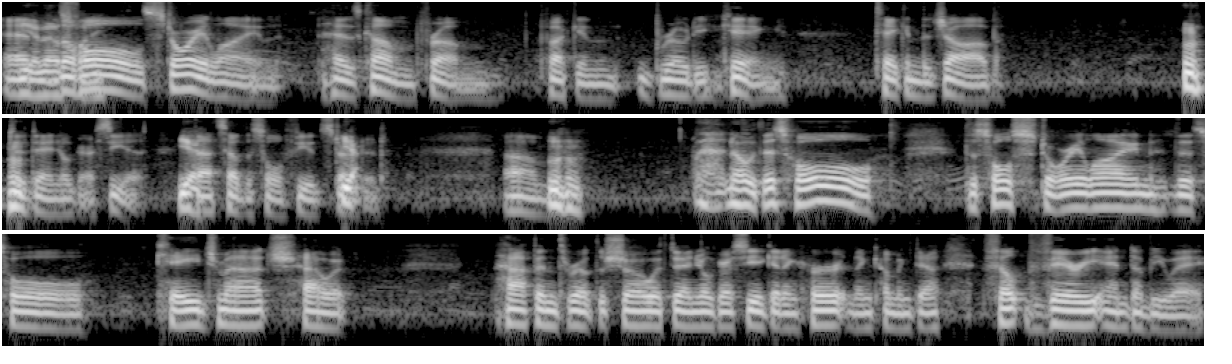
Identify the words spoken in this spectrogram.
And Yeah, the funny. whole storyline has come from fucking Brody King taking the job to mm-hmm. Daniel Garcia. Yeah. That's how this whole feud started. Um, No, this whole this whole storyline, this whole cage match, how it happened throughout the show with Daniel Garcia getting hurt and then coming down, felt very NWA,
